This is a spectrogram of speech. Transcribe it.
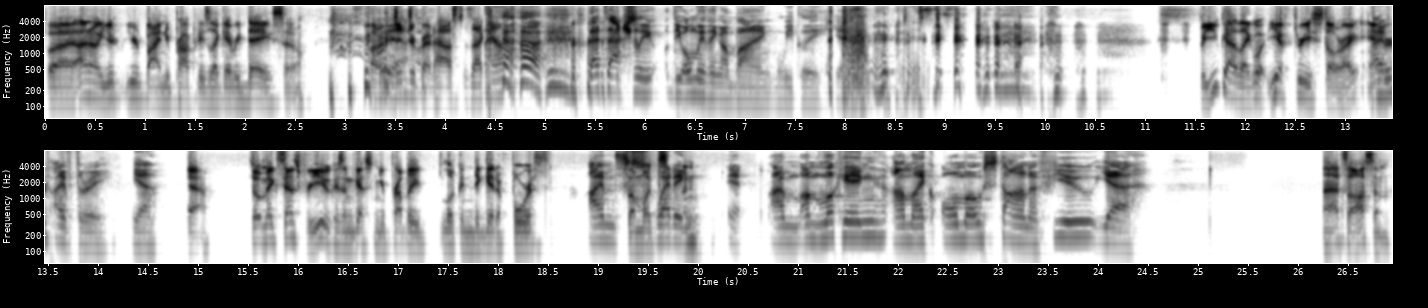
but I know you're you're buying new properties like every day, so Oh, yeah. gingerbread house. Does that count? That's actually the only thing I'm buying weekly. Yeah, but you got like what you have three still, right, I Andrew? have, I have three. Yeah, yeah. So it makes sense for you because I'm guessing you're probably looking to get a fourth. I'm Somewhat sweating soon. it. I'm I'm looking. I'm like almost on a few. Yeah. That's awesome.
